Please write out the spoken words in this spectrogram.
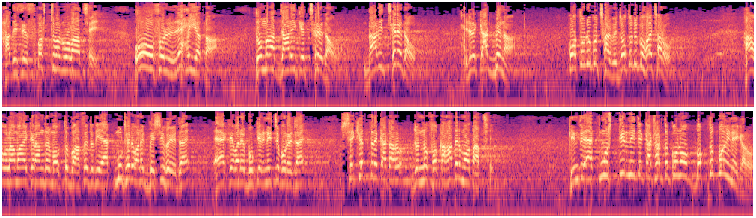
হাদিসে স্পষ্টভাবে বলা আছে ও ফুল লেহাইয়াতা তোমরা দাড়িকে ছেড়ে দাও, দাড়ি ছেড়ে দাও। এটা কাটবে না। কতটুকু ছাড়বে? যতটুকু হয় ছাড়ো। হ্যাঁ ওলামায় কেরামদের বক্তব্য আছে, যদি এক মুঠের অনেক বেশি হয়ে যায় একেবারে বুকের নিচে পড়ে যায়। সেক্ষেত্রে কাটার জন্য ফকাহাদের মত আছে। কিন্তু এক মুষ্টির নিচে কাটার তো কোনো বক্তব্যই নেই কারও।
